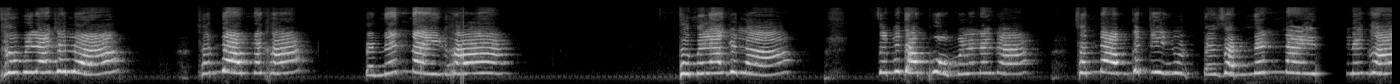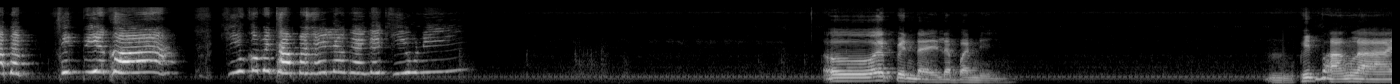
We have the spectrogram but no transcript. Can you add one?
เธอไม่รักฉันเหรอ ฉันดำนะคะ แต่เน้นในค่ะ เธอไม่รักฉันเหรอ ฉันไปทำผมมาแล้วนะคะ ฉันดำก็จริง แต่ฉันเน้นในนะคะ แบบฟิตเปียค่ะ คิ้วก็ไปทำมาให้แล้วไงกับคิ้วนี้ เอ้ยเป็นไดละบันนี้ผิดหวังหลาย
